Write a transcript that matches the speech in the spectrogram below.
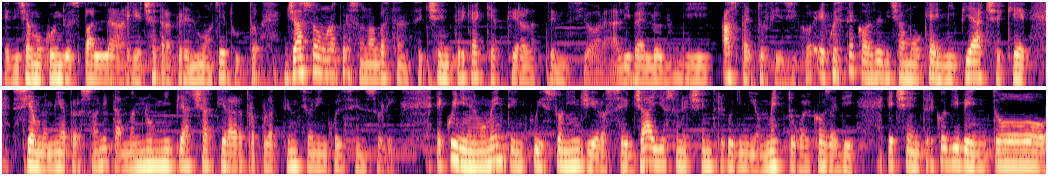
e diciamo con due spalle larghe, eccetera, per il nuoto e tutto, già sono una persona abbastanza eccentrica che attira l'attenzione a livello di aspetto fisico e queste cose diciamo ok, mi piace che sia una mia personalità, ma non mi piace attirare troppo l'attenzione in quel senso lì. E quindi nel momento in cui sono in giro, se già io sono eccentrico di mio, metto qualcosa di eccentrico, divento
